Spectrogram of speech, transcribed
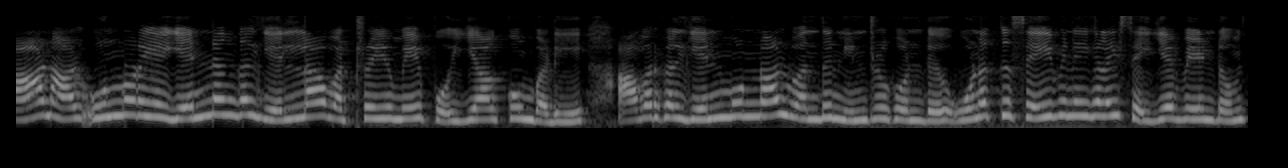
ஆனால் உன்னுடைய எண்ணங்கள் எல்லாவற்றையுமே பொய்யாக்கும்படி அவர்கள் என் முன்னால் வந்து நின்று கொண்டு உனக்கு செய்வினைகளை செய்ய வேண்டும்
